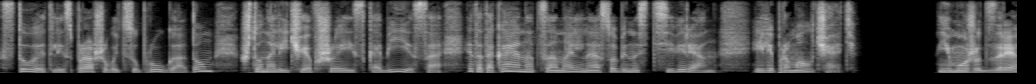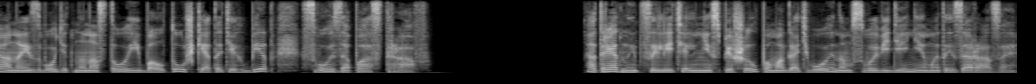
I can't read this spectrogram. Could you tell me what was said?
стоит ли спрашивать супруга о том, что наличие в шее скабиеса — это такая национальная особенность северян, или промолчать. И, может, зря она изводит на настои и болтушки от этих бед свой запас трав — Отрядный целитель не спешил помогать воинам с выведением этой заразы.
